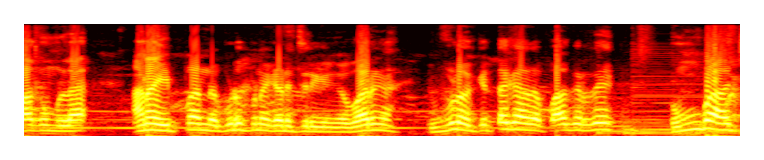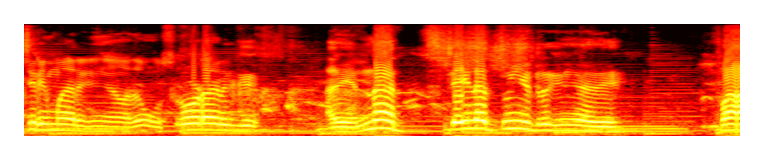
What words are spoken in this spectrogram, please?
பார்க்க முடியல. ஆனால் இப்போ அந்த குடுப்பினை கிடச்சிருக்குங்க. பாருங்க இவ்வளோ கிட்டக்க அதை பார்க்கறது ரொம்ப ஆச்சரியமா இருக்குங்க. அதுவும் உசுரோட இருக்கு. அது என்ன ஸ்டைலாக தூங்கிட்டு இருக்குங்க அது. வா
